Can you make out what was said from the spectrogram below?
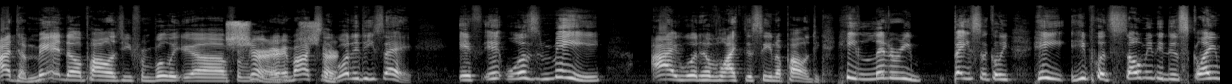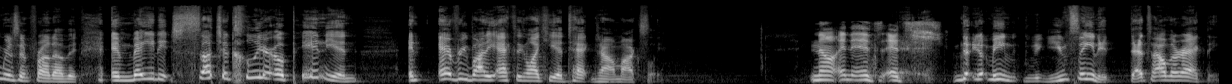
I demand an apology from Bully. Uh, from sure, Moxley. Sure. What did he say? If it was me, I would have liked to see an apology. He literally, basically, he he put so many disclaimers in front of it and made it such a clear opinion, and everybody acting like he attacked Jon Moxley. No, and it's it's. I mean, you've seen it. That's how they're acting.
